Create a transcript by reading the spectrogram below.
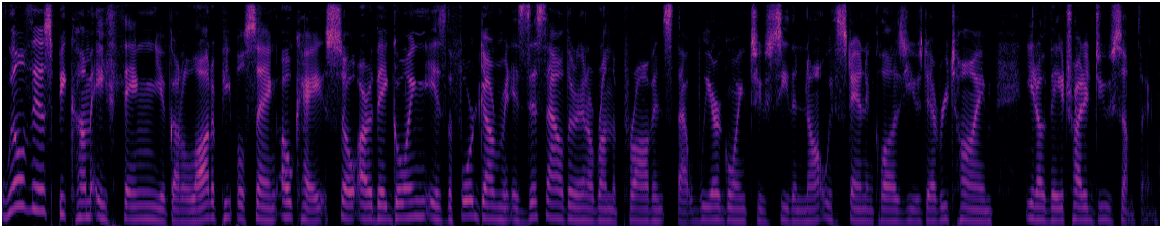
Will this become a thing? You've got a lot of people saying, okay, so are they going, is the Ford government, is this how they're going to run the province that we are going to see the notwithstanding clause used every time, you know, they try to do something?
